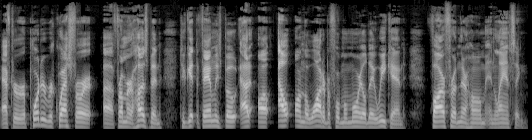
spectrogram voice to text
after a reported request for uh, from her husband to get the family's boat out, out on the water before Memorial Day weekend, far from their home in Lansing.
